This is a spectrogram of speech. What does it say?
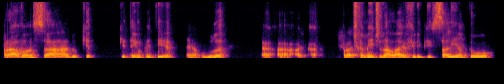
para avançar do que, que tem o PT. Né? O Lula, a, praticamente na live, o Felipe salientou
